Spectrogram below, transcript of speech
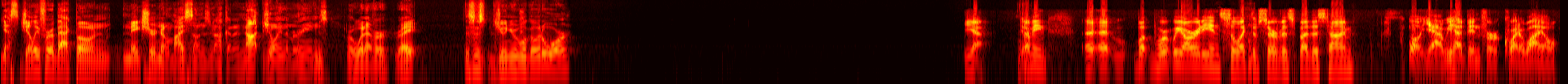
yes jelly for a backbone make sure no my son's not going to not join the marines or whatever right this is junior will go to war Yeah. Yep. I mean, uh, uh, but weren't we already in selective service by this time? Well, yeah, we had been for quite a while,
